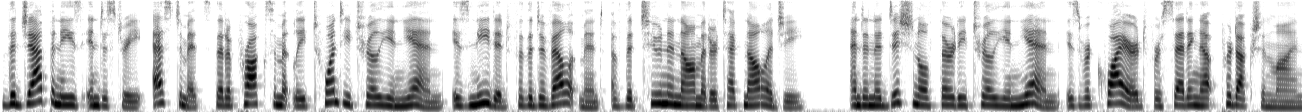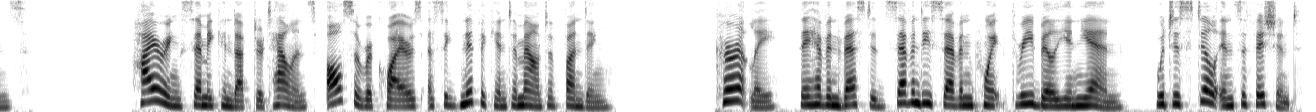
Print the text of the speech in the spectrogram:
The Japanese industry estimates that approximately 20 trillion yen is needed for the development of the 2 nanometer technology, and an additional 30 trillion yen is required for setting up production lines. Hiring semiconductor talents also requires a significant amount of funding. Currently, they have invested 77.3 billion yen, which is still insufficient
